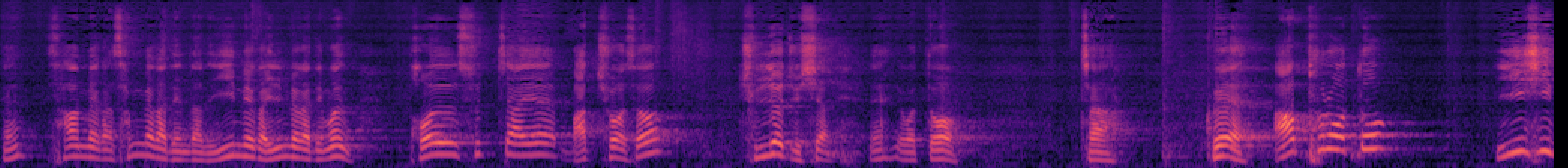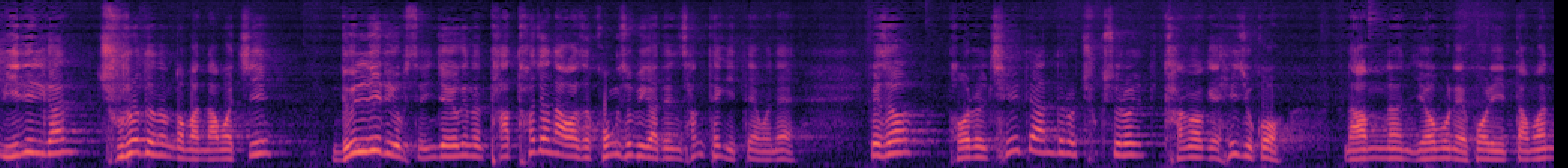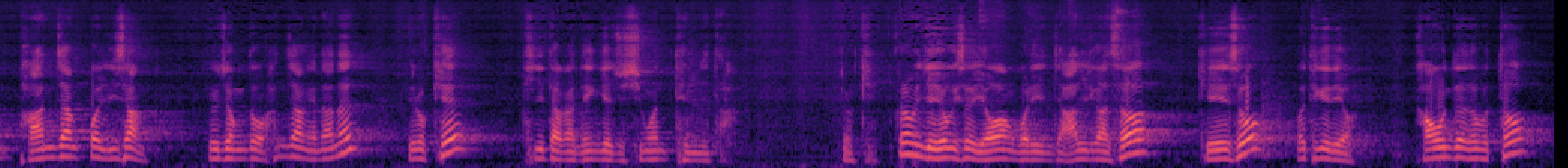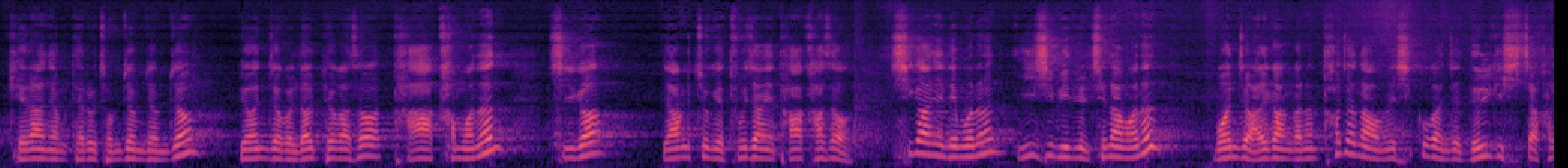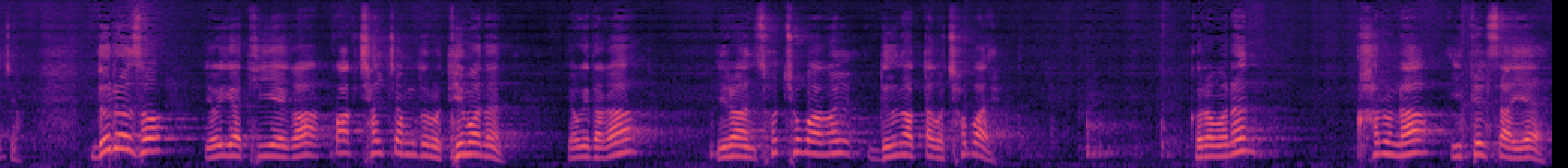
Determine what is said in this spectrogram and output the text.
예? 4매가 3매가 된다든지 2매가 1매가 되면 벌 숫자에 맞추어서 줄여주셔야 돼. 예? 이것도 자 왜? 앞으로 또 21일간 줄어드는 것만 남았지 늘 일이 없어. 이제 여기는 다 터져 나와서 공수비가 된 상태이기 때문에 그래서 벌을 최대한대로 축수를 강하게 해주고 남는 여분의 벌이 있다면 반장벌 이상 요 정도 한 장에다는 이렇게 뒤다가 남겨주시면 됩니다. 이렇게. 그럼 이제 여기서 여왕벌이 이제 알가서 계속 어떻게 돼요? 가운데서부터 계란 형태로 점점 점점 면적을 넓혀가서 다 가면은 지가 양쪽에 두 장이 다 가서 시간이 되면은 21일 지나면은 먼저 알간 거는 터져 나오면 식구가 이제 늘기 시작하죠. 늘어서 여기가 뒤에가 꽉 찰 정도로 되면은 여기다가 이러한 소초광을 넣어놨다고 쳐봐요. 그러면은 하루나 이틀 사이에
